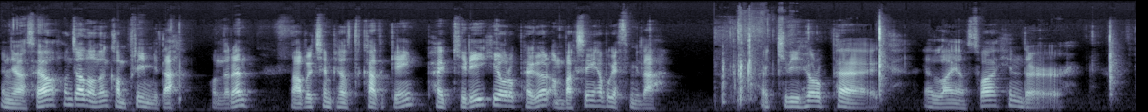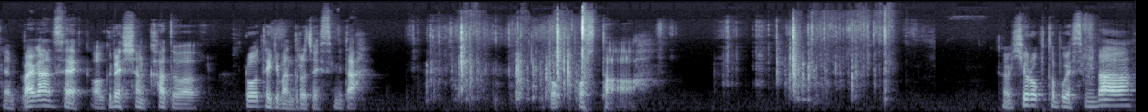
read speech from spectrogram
안녕하세요. 혼자 노는 건프리입니다. 오늘은 마블 챔피언스 카드 게임 발키리 히어로 팩을 언박싱 해보겠습니다. 발키리 히어로 팩 엘라이언스와 네, 빨간색 어그레션 카드로 덱이 만들어져 있습니다. 그리고 포스터 그럼 히어로부터 보겠습니다.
